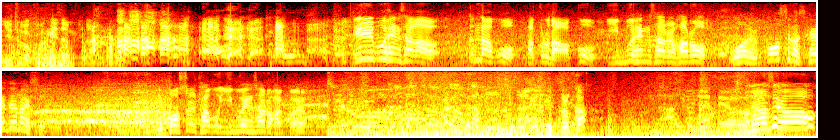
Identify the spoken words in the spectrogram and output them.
유튜브 관계자입니다. 1부 행사가 끝나고 밖으로 나왔고 2부 행사를 하러 와 여기 버스가 세 대나 있어. 이 버스를 타고 2부 행사로 갈 거예요. 그럴까? 안녕하세요. 안녕하세요.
